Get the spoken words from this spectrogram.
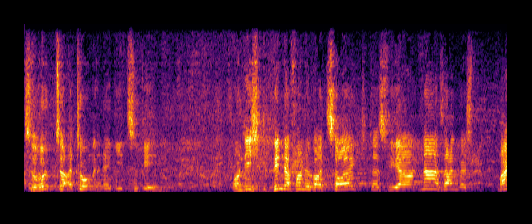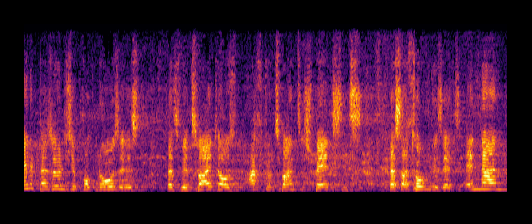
zurück zur Atomenergie zu gehen. Und ich bin davon überzeugt, dass wir, na sagen wir, meine persönliche Prognose ist, dass wir 2028 spätestens das Atomgesetz ändern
